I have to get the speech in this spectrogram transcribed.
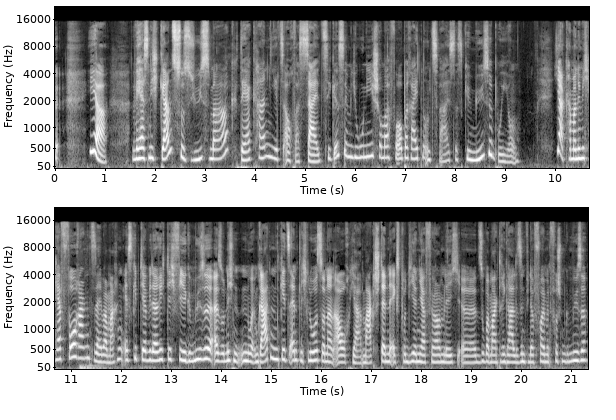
ja, wer es nicht ganz so süß mag, der kann jetzt auch was Salziges im Juni schon mal vorbereiten. Und zwar ist das Gemüsebouillon. Ja, kann man nämlich hervorragend selber machen. Es gibt ja wieder richtig viel Gemüse. Also nicht nur im Garten geht es endlich los, sondern auch, ja, Marktstände explodieren ja förmlich. Äh, Supermarktregale sind wieder voll mit frischem Gemüse.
